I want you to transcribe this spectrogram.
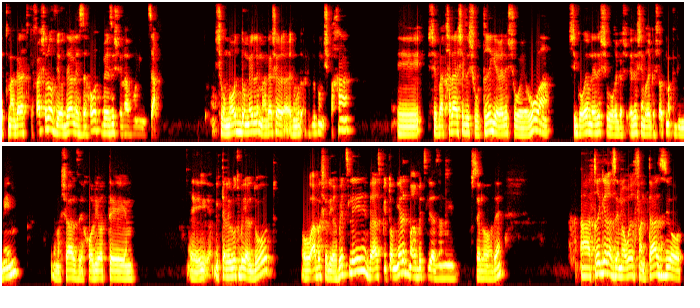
את מעגל התקיפה שלו ויודע לזהות באיזה שלב הוא נמצא. שהוא מאוד דומה למעגל של אלימות במשפחה, שבהתחלה יש איזשהו טריגר, איזשהו אירוע, שגורם לאיזשהם רגש, רגשות מקדימים, למשל זה יכול להיות אה, אה, התעללות בילדות, או אבא שלי הרביץ לי, ואז פתאום ילד מרביץ לי אז אני עושה לו זה. הטריגר הזה מעורר פנטזיות,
